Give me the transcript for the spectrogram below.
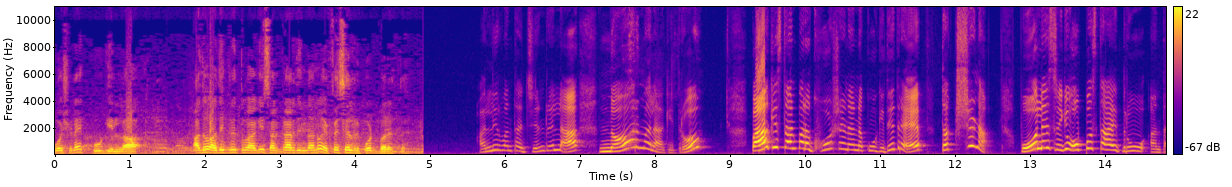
ಘೋಷಣೆ ಕೂಗಿಲ್ಲ. ಅದು ಅಧಿಕೃತವಾಗಿ ಸರ್ಕಾರದಿಂದನೂ ಎಫ್ ಎಸ್ ಎಲ್ ರಿಪೋರ್ಟ್ ಬರುತ್ತೆ. ಅಲ್ಲಿರುವಂತಹ ಜನರೆಲ್ಲ ನಾರ್ಮಲ್ ಆಗಿದ್ರು. ಪಾಕಿಸ್ತಾನ್ ಪರ ಘೋಷಣೆಯನ್ನು ಕೂಗಿದಿದ್ರೆ ತಕ್ಷಣ ಪೊಲೀಸರಿಗೆ ಒಪ್ಪಿಸ್ತಾ ಇದ್ರು ಅಂತ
